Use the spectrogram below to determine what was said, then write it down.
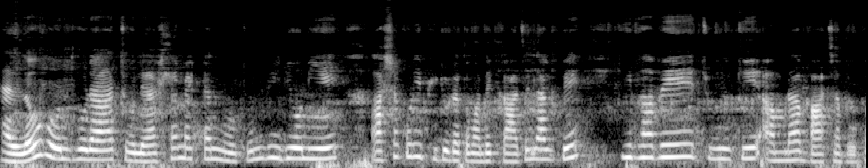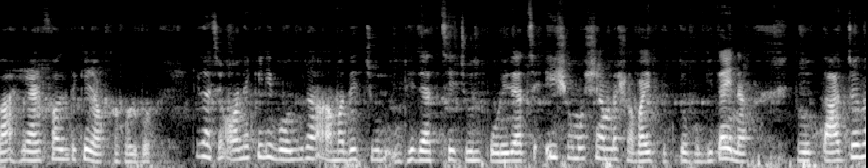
হ্যালো বন্ধুরা, চলে আসলাম একটা নতুন ভিডিও নিয়ে। আশা করি ভিডিওটা তোমাদের কাজে লাগবে। কীভাবে চুলকে আমরা বাঁচাবো বা হেয়ার ফল থেকে রক্ষা করব। ঠিক আছে, অনেকেরই বন্ধুরা আমাদের চুল উঠে যাচ্ছে, চুল পড়ে যাচ্ছে, এই সমস্যা আমরা সবাই ভুক্তভোগী, তাই না? তো তার জন্য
